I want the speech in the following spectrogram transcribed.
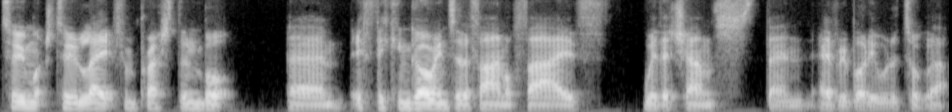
too much too late from Preston. But um, if they can go into the final five with a chance, then everybody would have took that.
